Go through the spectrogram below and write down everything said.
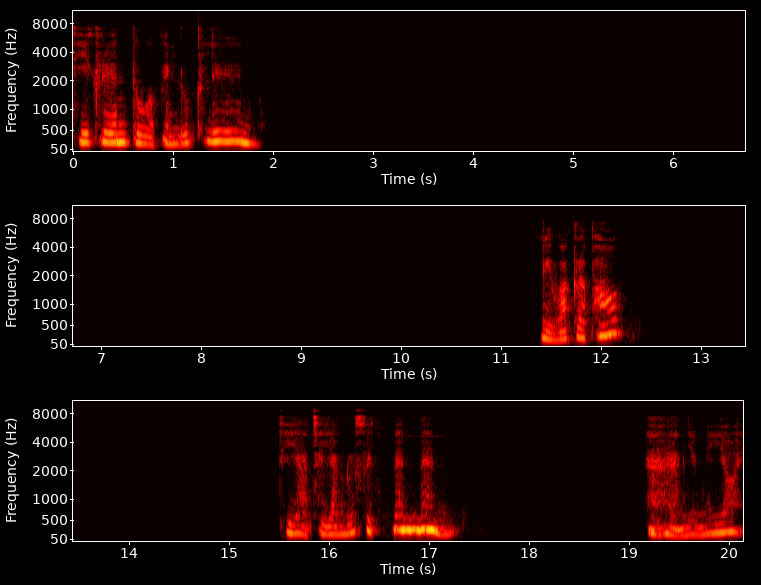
ที่เคลื่อนตัวเป็นลูกคลื่น หรือว่ากระเพาะที่อาจจะยังรู้สึกแน่น ๆ อาหารยังไม่ย่อย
